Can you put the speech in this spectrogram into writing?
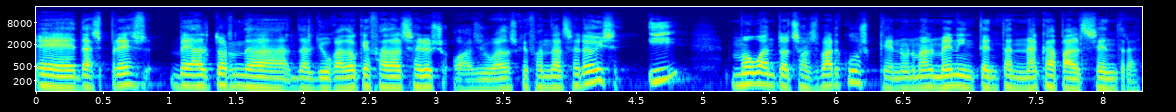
Eh, després ve el torn de, del jugador que fa dels herois o els jugadors que fan dels herois i mouen tots els barcos que normalment intenten anar cap al centre.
